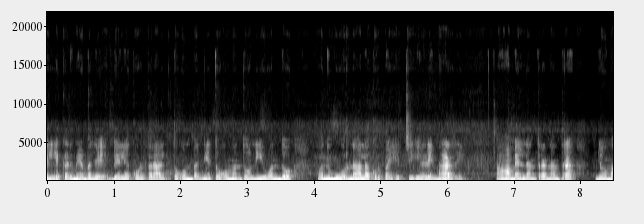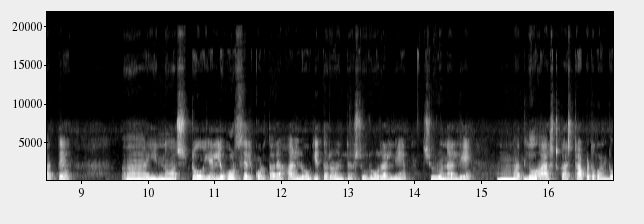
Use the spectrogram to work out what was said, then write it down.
ಎಲ್ಲಿ ಕಡಿಮೆ ಬೆಲೆ ಬೆಲೆ ಕೊಡ್ತಾರೋ ಅಲ್ಲಿ ತೊಗೊಂಡು ಬನ್ನಿ. ತೊಗೊಂಬಂದು ನೀವೊಂದು ಒಂದು ಮೂರು, ನಾಲ್ಕು ರೂಪಾಯಿ ಹೆಚ್ಚಿಗೆ ಹೇಳಿ ಮಾಡಿರಿ. ಆಮೇಲೆ ನಂತರ ನಂತರ ನೀವು ಮತ್ತೆ ಇನ್ನೂ ಅಷ್ಟು ಎಲ್ಲಿ ಹೋಲ್ಸೇಲ್ ಕೊಡ್ತಾರೆ ಅಲ್ಲಿ ಹೋಗಿ ತರೋಂಥ ಶುರುರಲ್ಲಿ, ಶುರುನಲ್ಲಿ ಮೊದಲು ಅಷ್ಟು ಕಷ್ಟಪಟ್ಕೊಂಡು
